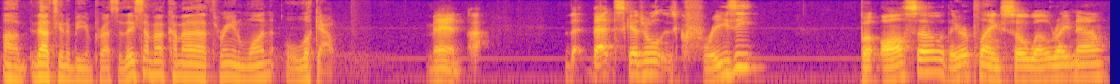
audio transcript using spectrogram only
Um, that's going to be impressive. They somehow come out of three and one. Look out. Man, I, that that schedule is crazy, but also they are playing so well right now.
